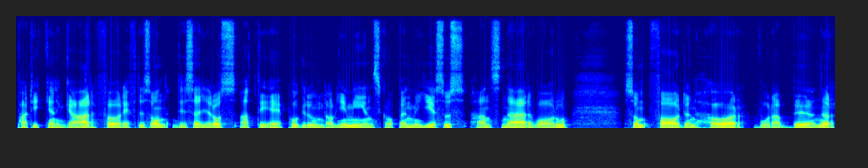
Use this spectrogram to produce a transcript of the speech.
partikeln gar för eftersom det säger oss att det är på grund av gemenskapen med Jesus, hans närvaro, som Fadern hör våra böner.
